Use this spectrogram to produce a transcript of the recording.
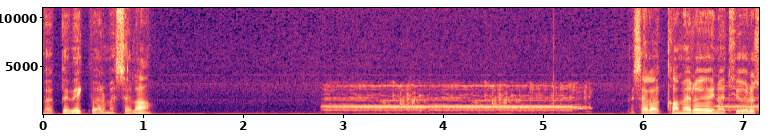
bak bebek var mesela. Mesela kamerayı oynatıyoruz.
